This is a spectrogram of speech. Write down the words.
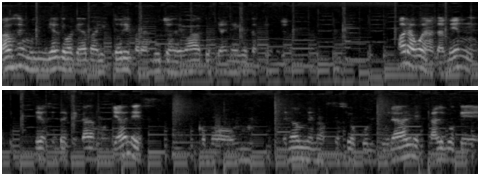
va a ser un mundial que va a quedar para la historia y para muchos debates y anécdotas. Ahora, bueno, también veo siempre que cada mundial es como un fenómeno sociocultural, es algo que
